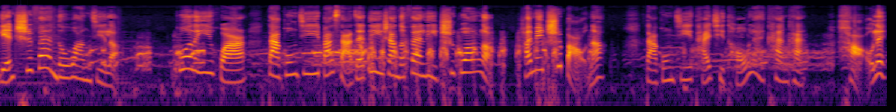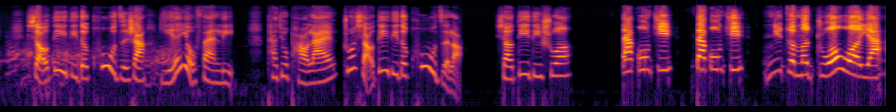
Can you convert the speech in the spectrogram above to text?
连吃饭都忘记了。过了一会儿，大公鸡把撒在地上的饭粒吃光了，还没吃饱呢。大公鸡抬起头来看看，好嘞，小弟弟的裤子上也有饭粒，他就跑来捉小弟弟的裤子了。小弟弟说：“大公鸡，大公鸡，你怎么啄我呀？”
